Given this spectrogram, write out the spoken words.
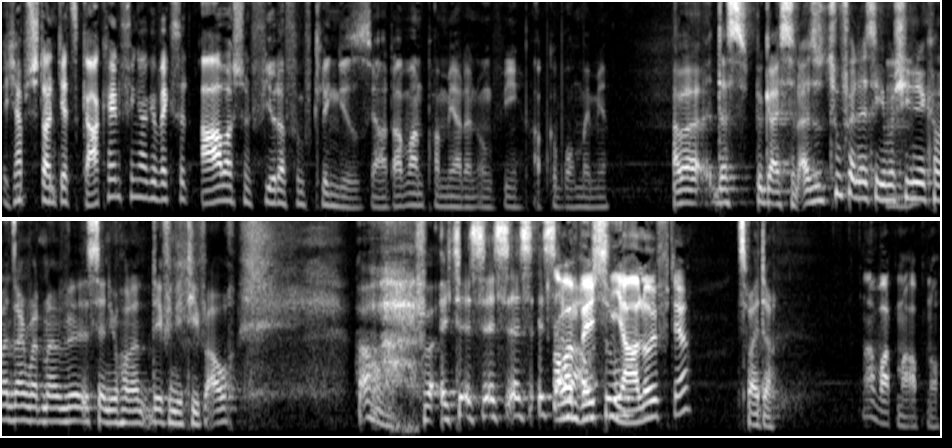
Ich habe Stand jetzt gar keinen Finger gewechselt, aber schon vier oder fünf Klingen dieses Jahr. Da waren ein paar mehr dann irgendwie abgebrochen bei mir. Aber das begeistert. Also zuverlässige mhm. Maschine, mhm. kann man sagen, was man will, ist der New Holland definitiv auch. Oh, es, es, es, es ist aber, aber in welchem so Jahr läuft der? Zweiter. Na, warte mal ab noch.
